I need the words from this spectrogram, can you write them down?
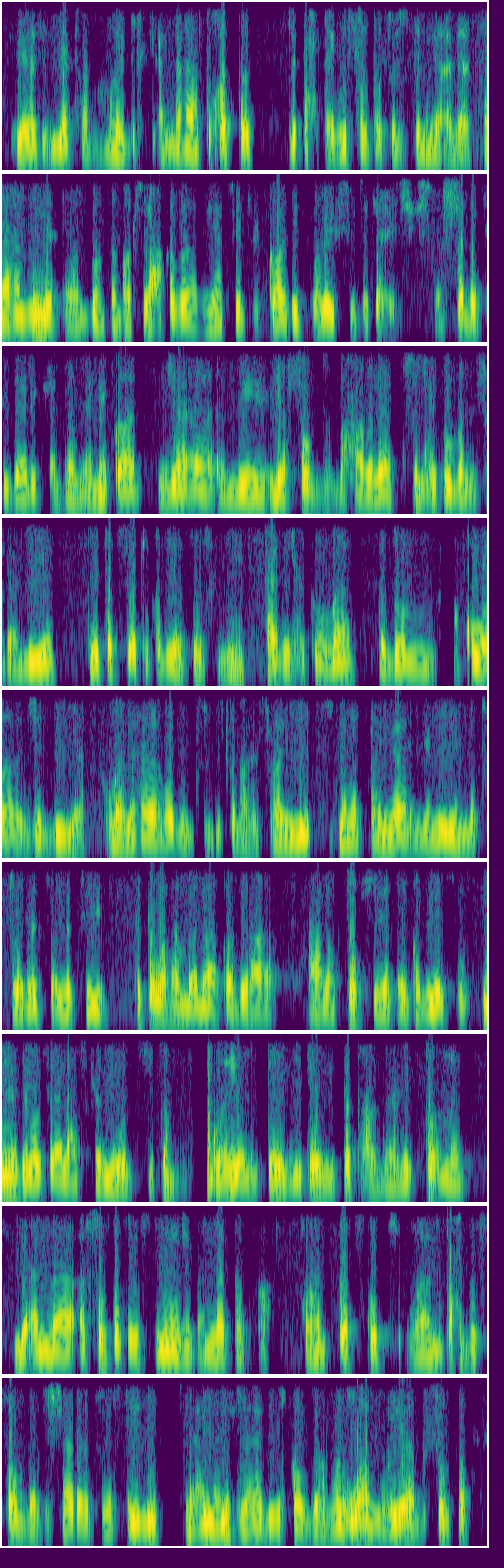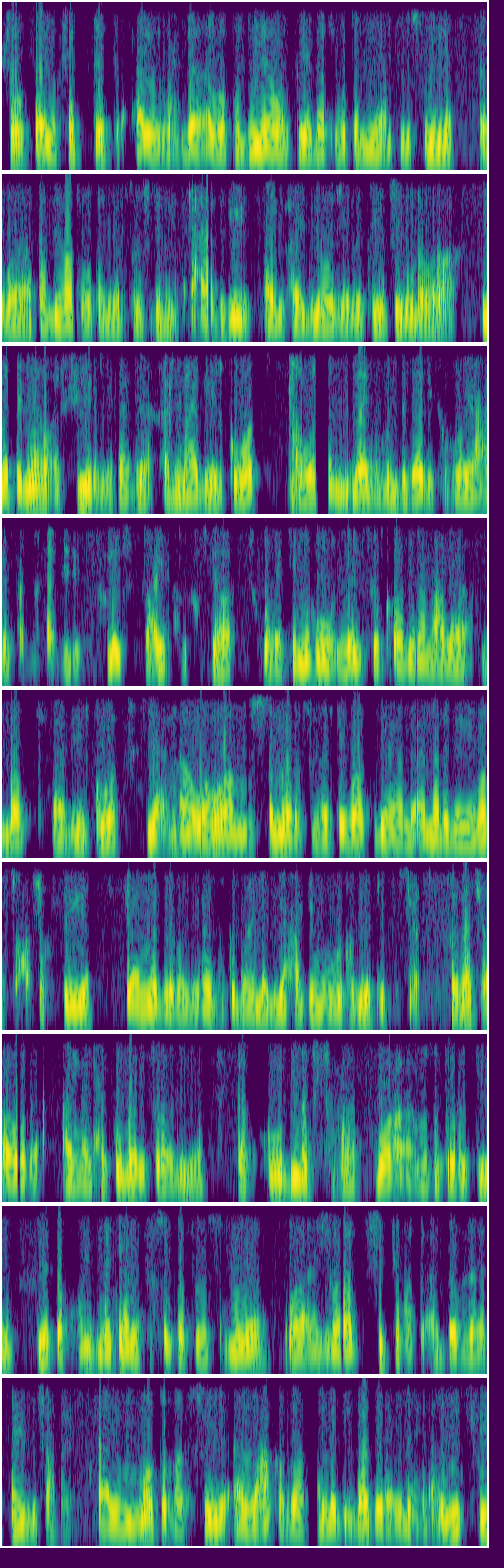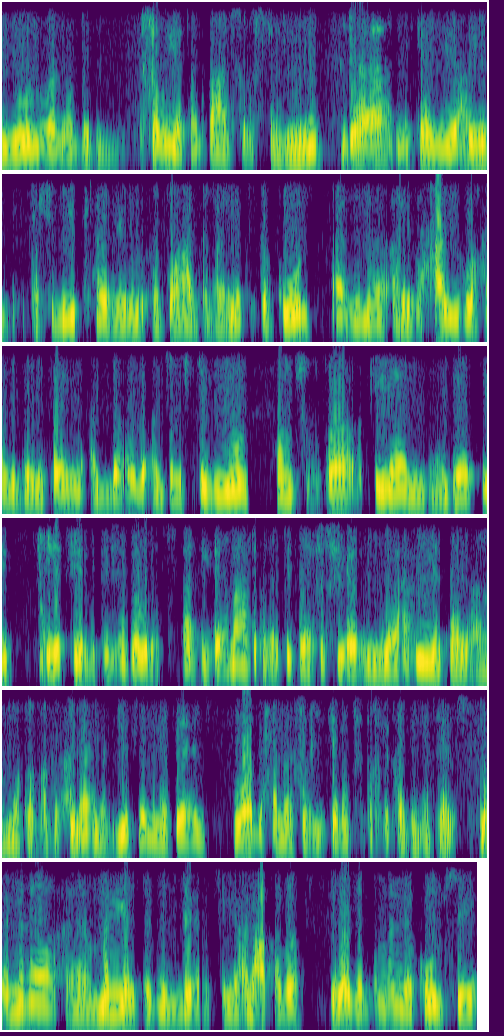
يفهم ويدرك أنها تخطط لتحطيم السلطة الفلسطينية الآن، أهمية المؤتمر في العقبة هي في انعقاده وليس في نتائجه، السبب في ذلك أن الانعقاد جاء ليصد محاولات في الحكومة الإسرائيلية لتصفية القضية الفلسطينية، هذه الحكومة تضم قوى جدية ولها وزن في المجتمع الإسرائيلي من التيار اليميني المتطرف التي تتوهم بأنها قادرة على تصفية القضية الفلسطينية بالوسائل العسكرية والاستيطانيه وهي لكي تفعل ذلك تؤمن بأن السلطة الفلسطينية يجب أن لا تبقى. وأن تسقط وأن تحدث فوضى في الشارع الفلسطيني لأن مثل هذه الفوضى وغياب السلطه سوف يفتت الوحدة الوطنية والقيادات الوطنية الفلسطينية والتنظيمات الوطنية الفلسطينية. هذه الأيديولوجيا التي يسيرون وراءها نتنياهو أسير لهذه لهذه القوة. هو لا يؤمن بذلك هو يعرف أن هذه ليست صحيحة الاختيار ولكنه ليس قادرا على ضبط هذه القوى لأنه وهو مستمر في الارتباط بها لأن لديه مصلحة شخصية كان يدعو لهذا القضاء الذي يحاكمه بقضية الفساد فنشأ وضع أن الحكومة الإسرائيلية تقود نفسها وراء المتطرفين لتقويض مكانة السلطة الفلسطينية وإجهاض فكرة الدولة الاثنين بشعبين. المؤتمر في العقبة الذي بادر إليه المصريون والأردنيون سوية مع الفلسطينيين. جاء لكي يعيد تثبيت هذه المعادلة التي تقول أن الحل هو حل الدولتين الدولة الفلسطينيون هم سلطة كيان ذاتي يسير باتجاه دولة هذه أنا أعتقد الفكرة الأساسية وأهمية هذا المؤتمر الآن بالنسبة للنتائج واضح أن إسرائيل كانت ستخلق هذه النتائج لأنها آه، من يلتزم بها في العقبة وجد من يقول في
